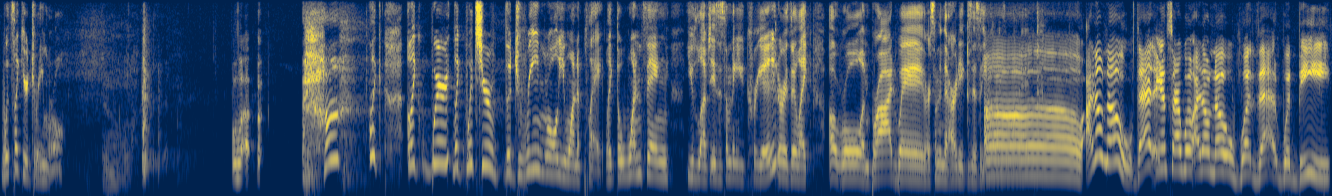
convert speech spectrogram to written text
What's like your dream role? Well, uh, Like, like where, like, what's your the dream role you want to play? Like the one thing you'd love to. Is it something you create, or is there like a role in Broadway or something that already exists? That you always wanted? Oh, I don't know. That answer I will I don't know what that would be.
